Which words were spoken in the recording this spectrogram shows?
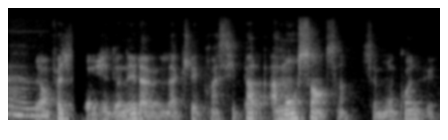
Hmm. en fait, j'ai donné la, clé principale, à mon sens, hein, c'est mon point de vue.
